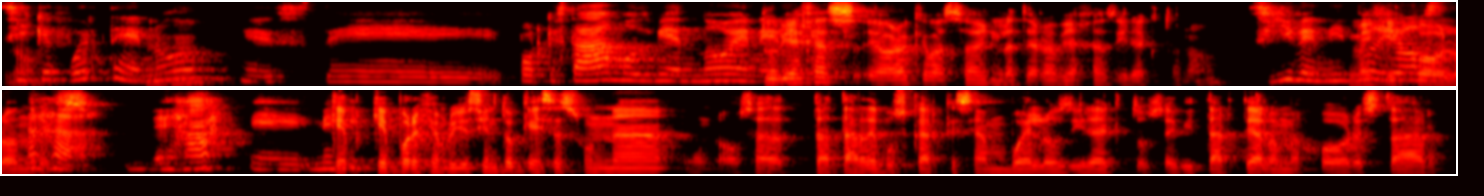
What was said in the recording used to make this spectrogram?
sí, ¿no? qué fuerte, ¿no? Este, porque estábamos viendo en Tú el- viajas, ahora que vas a Inglaterra, viajas directo, ¿no? Sí, bendito México Dios. Londres. Ajá, ajá, eh, Que, México. que, por ejemplo, yo siento que esa es una, un- o sea, tratar de buscar que sean vuelos directos, evitarte a lo mejor estar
